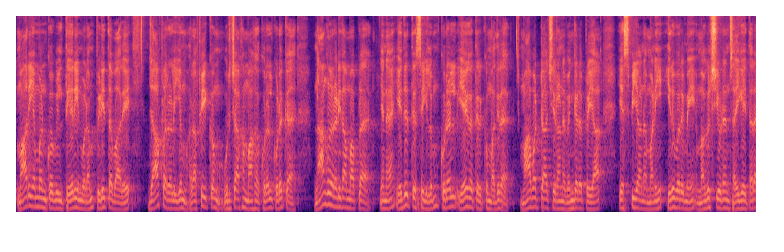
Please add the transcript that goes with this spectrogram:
மாரியம்மன் கோவில் தேரின் வடம் பிடித்தவாறே ஜாஃபர் அலியும் ரஃபீக்கும் உற்சாகமாக குரல் கொடுக்க நாங்களும் ரெடிதான் மாப்ள என எதிர் திசையிலும் குரல் ஏகத்திற்கும் அதிர மாவட்ட ஆட்சியரான வெங்கடப்பிரியா எஸ்பியான மணி இருவருமே மகிழ்ச்சியுடன் சைகை தர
